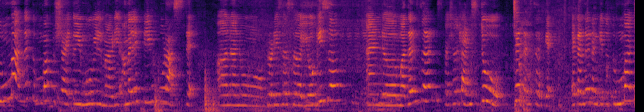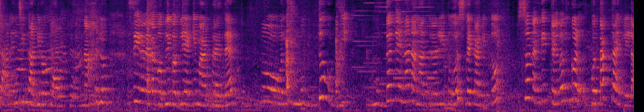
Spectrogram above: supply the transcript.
ತುಂಬಾ ಅಂದ್ರೆ ತುಂಬಾ ಖುಷಿ ಆಯ್ತು ಈ ಮೂವಿಲ್ ಮಾಡಿ. ಆಮೇಲೆ ಟೀಮ್ ಕೂಡ ಅಷ್ಟೇ. ನಾನು producers Yogi sir and Madan sir special thanks to Chetan ಸರ್ಗೆ. ಯಾಕಂದರೆ ನನಗೆ ಇದು ತುಂಬಾ ಚಾಲೆಂಜಿಂಗ್ ಆಗಿರೋ ಕ್ಯಾರೆಕ್ಟರ್ ನಾನು ಸೀರಿಯಲ್ ಎಲ್ಲ ಬಬ್ಲಿ ಬಬ್ಲಿ ಆಗಿ ಮಾಡ್ತಾ ಇದ್ದೆ. ಸೊ ಒಂದು ಮುಗ್ಧ ಹುಡುಗಿ, ಮುಗ್ಧತೆಯನ್ನು ನಾನು ಅದರಲ್ಲಿ ತೋರಿಸ್ಬೇಕಾಗಿತ್ತು. ಸೊ ನನಗೆ ಕೆಲವೊಂದುಗಳು ಗೊತ್ತಾಗ್ತಾ ಇರಲಿಲ್ಲ.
